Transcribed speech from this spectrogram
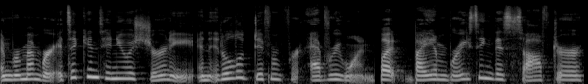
And remember, it's a continuous journey and it'll look different for everyone. But by embracing this softer,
